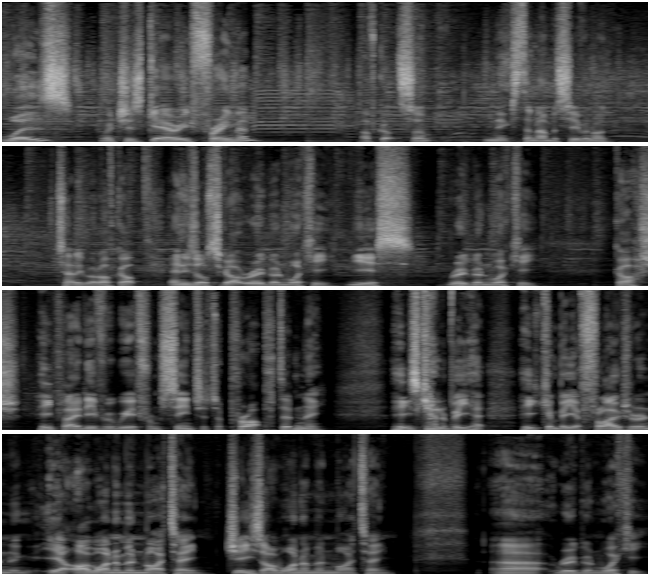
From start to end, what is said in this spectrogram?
Wiz, which is Gary Freeman. I've got some next to number seven. I'll tell you what I've got. And he's also got Ruben Wiki. Yes, Ruben Wiki. Gosh, he played everywhere from centre to prop, didn't he? He's going to be, he can be a floater. And yeah, I want him in my team. Geez, I want him in my team. Uh, Ruben Wiki.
